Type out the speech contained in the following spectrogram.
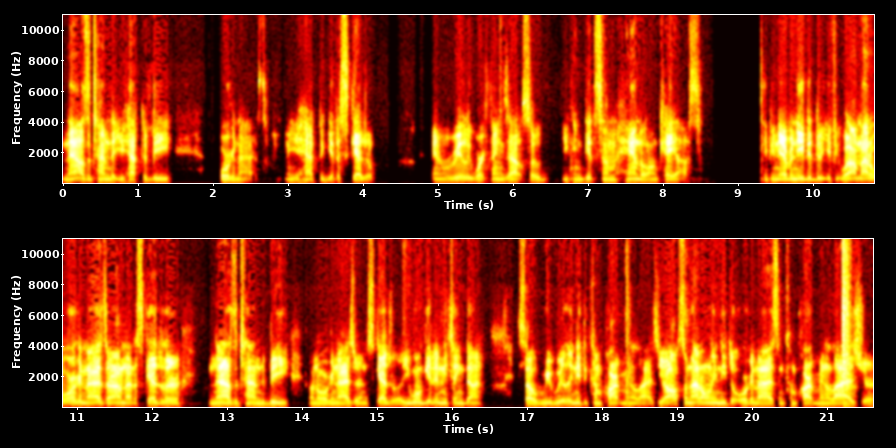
now is the time that you have to be organized. And you have to get a schedule and really work things out so you can get some handle on chaos. If you never needed to if you, well i'm not an organizer. I'm not a scheduler now's the time to be an organizer and a scheduler. You won't get anything done. So we really need to compartmentalize. You also not only need to organize and compartmentalize your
